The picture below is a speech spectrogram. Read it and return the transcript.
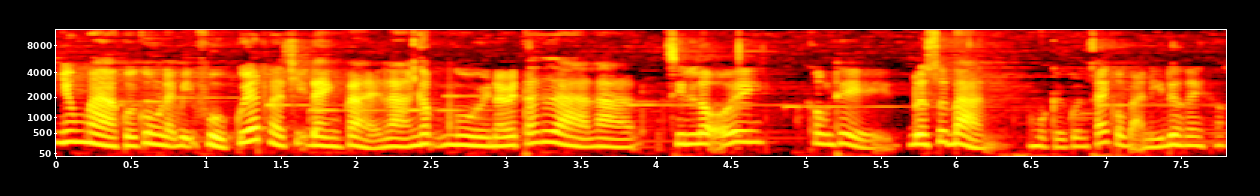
nhưng mà cuối cùng lại bị phủ quyết và chị đành phải là ngậm ngùi nói với tác giả là xin lỗi không thể đưa xuất bản một cái cuốn sách của bạn ấy được hay không?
